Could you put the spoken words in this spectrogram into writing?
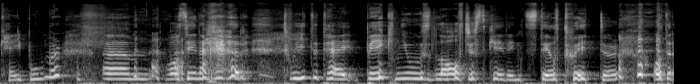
kein Boomer, ähm, wo sie nachher tweetet haben, Big News, lol, just kidding, still Twitter. Oder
